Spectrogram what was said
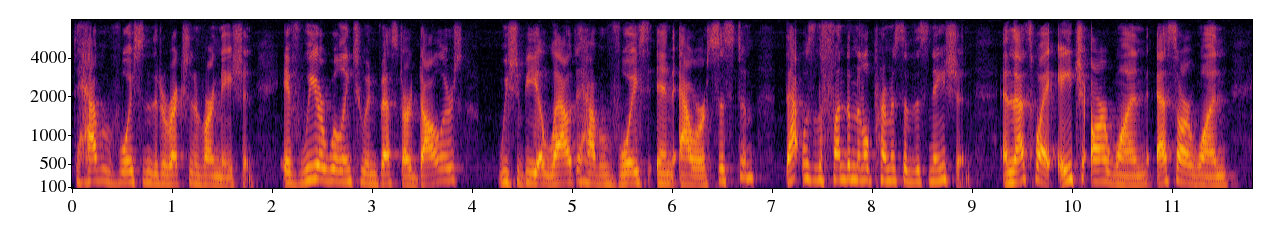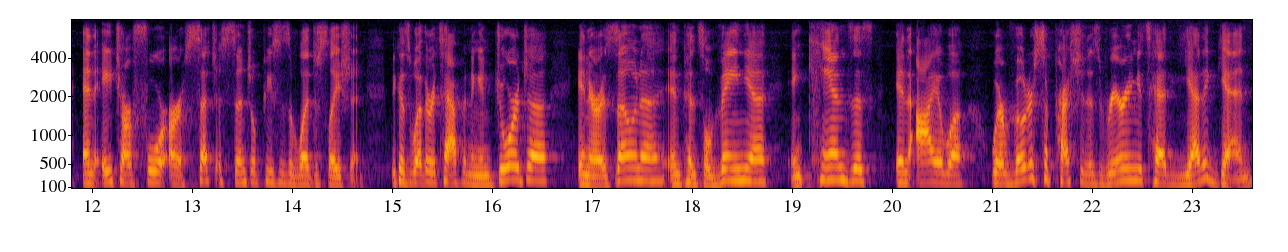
to have a voice in the direction of our nation. If we are willing to invest our dollars, we should be allowed to have a voice in our system. That was the fundamental premise of this nation. And that's why HR1, SR1, and HR4 are such essential pieces of legislation. Because whether it's happening in Georgia, in Arizona, in Pennsylvania, in Kansas, in Iowa, where voter suppression is rearing its head yet again,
